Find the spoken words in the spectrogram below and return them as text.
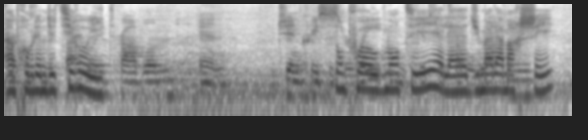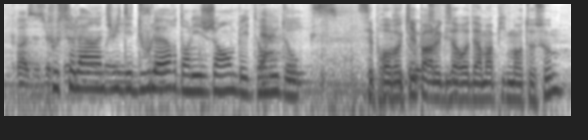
un problème de thyroïde. Son poids a augmenté, elle a du mal à marcher. Tout cela induit des douleurs dans les jambes et dans le dos. C'est provoqué par le xeroderma pigmentosum Um,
